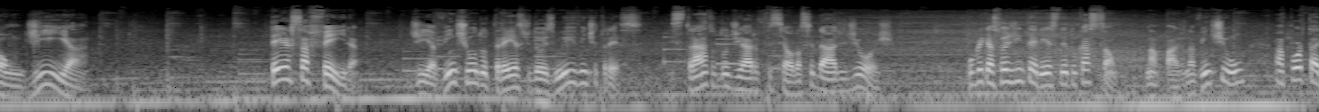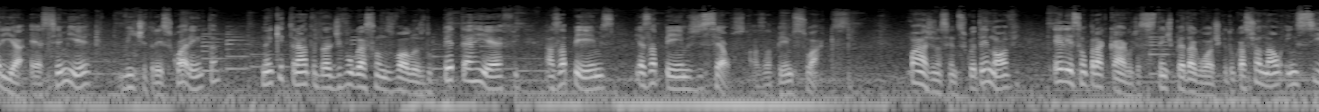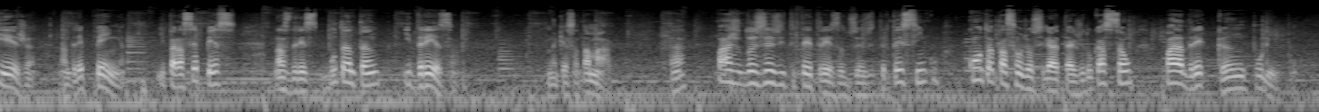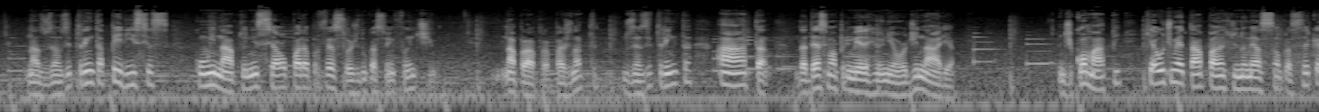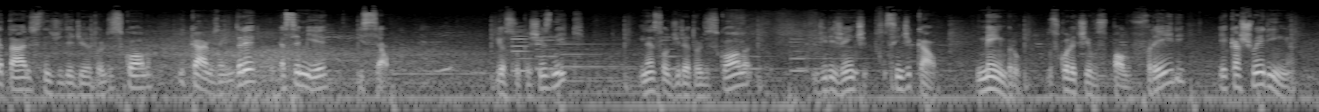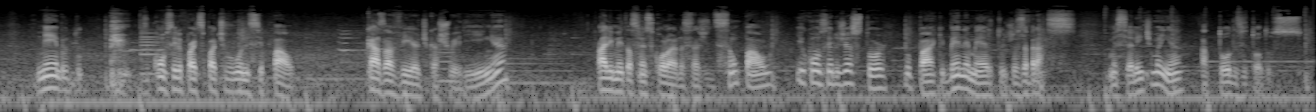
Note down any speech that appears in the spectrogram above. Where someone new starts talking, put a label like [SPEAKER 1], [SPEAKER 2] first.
[SPEAKER 1] Bom dia! Terça-feira, dia 21 de 3 de 2023. Extrato do Diário Oficial da Cidade de hoje. Publicações de interesse da educação. Na página 21, a portaria SME 2340, né, que trata da divulgação dos valores do PTRF, as APMs e as APMs de CELS, as APMs SWACs. Página 159, eleição para cargo de assistente pedagógico educacional em CIEJA, André Penha, e para CPs, nas DRES Butantan e DRESA, aqui é Santa Mara. Tá? Página 233 a 235, contratação de auxiliar técnico de educação para DRE Campo Limpo. Na 230, perícias com inapto inicial para professor de educação infantil. Na própria página 230, a ata da 11ª reunião ordinária de Comap, que é a última etapa antes de nomeação para secretário, assistente de diretor de escola e cargos em DRE, SME e CEL. Eu sou Krishnisnik, né, sou diretor de escola, dirigente sindical, membro dos coletivos Paulo Freire e Cachoeirinha, membro do, do Conselho Participativo Municipal Casa Verde Cachoeirinha, Alimentação Escolar da cidade de São Paulo e o Conselho Gestor do Parque Benemérito José Brás. Uma excelente manhã a todas e todos.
